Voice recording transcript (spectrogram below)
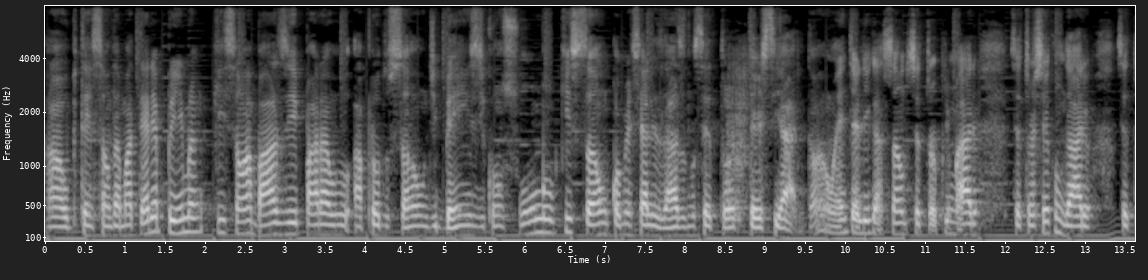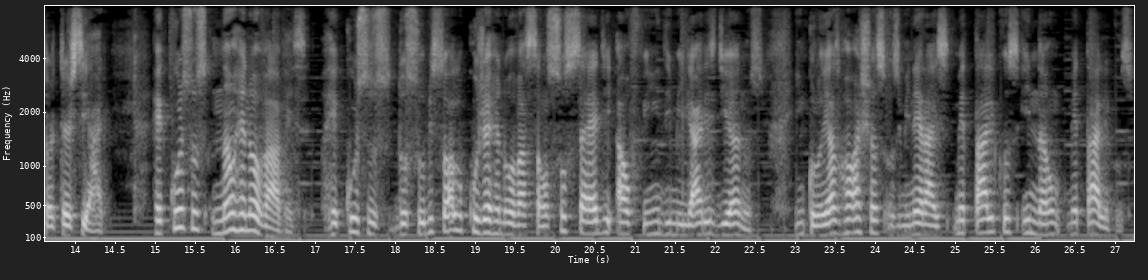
a obtenção da matéria-prima, que são a base para a produção de bens de consumo que são comercializados no setor terciário. Então, é uma interligação do setor primário, setor secundário, setor terciário. Recursos não renováveis. Recursos do subsolo cuja renovação sucede ao fim de milhares de anos. Inclui as rochas, os minerais metálicos e não metálicos.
